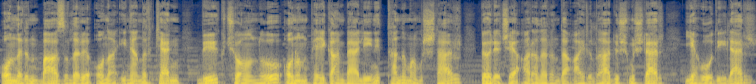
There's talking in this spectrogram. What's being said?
onların bazıları ona inanırken büyük çoğunluğu onun peygamberliğini tanımamışlar, böylece aralarında ayrılığa düşmüşler, Yahudiler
